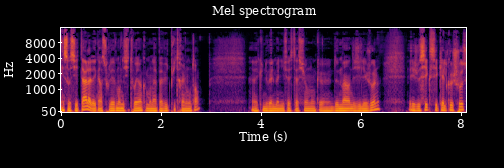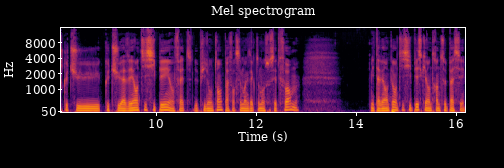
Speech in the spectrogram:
et sociétale avec un soulèvement des citoyens comme on n'a pas vu depuis très longtemps, avec une nouvelle manifestation donc demain des gilets jaunes. Et je sais que c'est quelque chose que tu que tu avais anticipé en fait depuis longtemps, pas forcément exactement sous cette forme mais tu avais un peu anticipé ce qui est en train de se passer.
